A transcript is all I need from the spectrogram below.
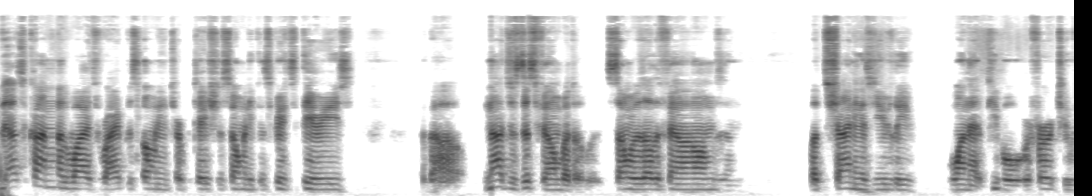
that's kind of why it's ripe with so many interpretations, so many conspiracy theories about not just this film, but uh, some of his other films and but Shining is usually one that people refer to,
